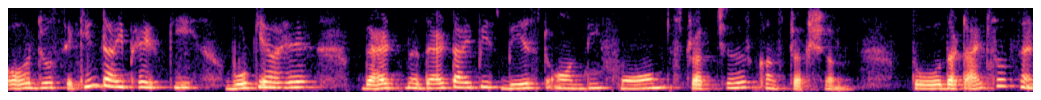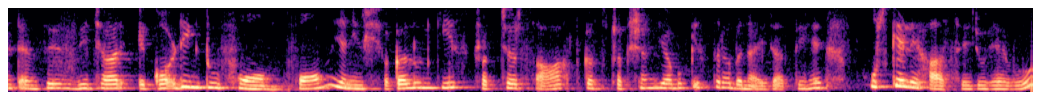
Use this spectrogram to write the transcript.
और जो सेकंड टाइप है इसकी वो क्या है that that type is based on the form structure construction तो the types of sentences which are according to form form यानी शक्ल उनकी स्ट्रक्चर साख्त कंस्ट्रक्शन या वो किस तरह बनाए जाते हैं उसके लिहाज से जो है वो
